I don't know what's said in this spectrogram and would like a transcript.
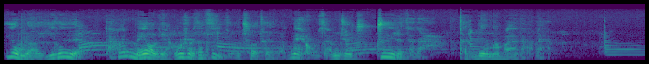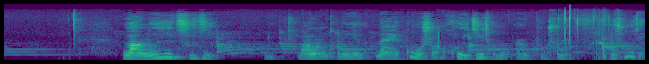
用不了一个月，他没有粮食，他自己就撤退了。那会儿咱们就追着他打，肯定能把他打败。”朗依其计，王朗同意了，乃固守会稽城而不出，不出去。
